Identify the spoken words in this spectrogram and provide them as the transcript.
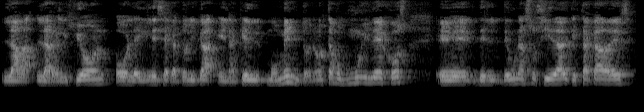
la, religión o la iglesia católica en aquel momento. ¿no? Estamos muy lejos eh, de, de una sociedad que está cada vez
